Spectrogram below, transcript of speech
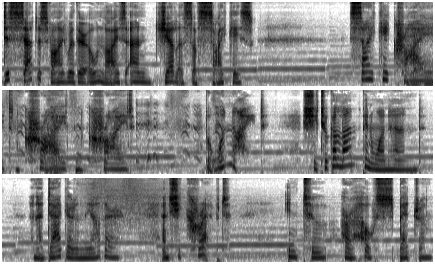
dissatisfied with their own lives and jealous of Psyche's. Psyche cried and cried and cried. But one night, she took a lamp in one hand and a dagger in the other, and she crept into her host's bedroom.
